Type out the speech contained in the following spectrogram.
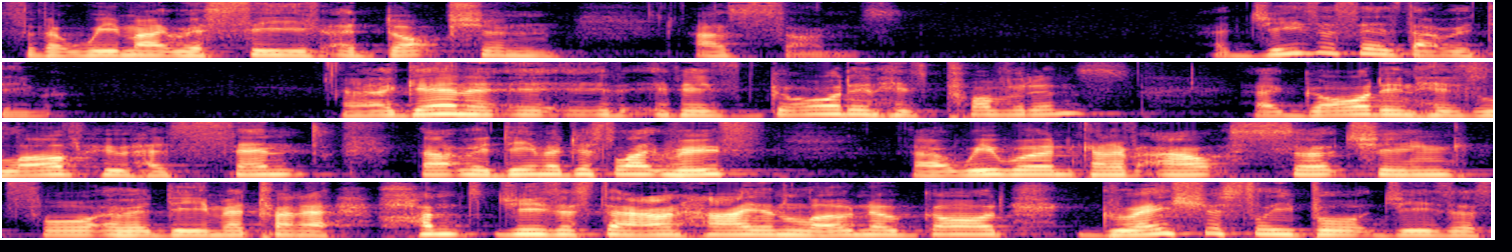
so that we might receive adoption as sons. Jesus is that Redeemer. Again, it, it, it is God in His providence, uh, God in His love who has sent that Redeemer, just like Ruth. Uh, we weren't kind of out searching for a Redeemer, trying to hunt Jesus down high and low. No, God graciously brought Jesus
